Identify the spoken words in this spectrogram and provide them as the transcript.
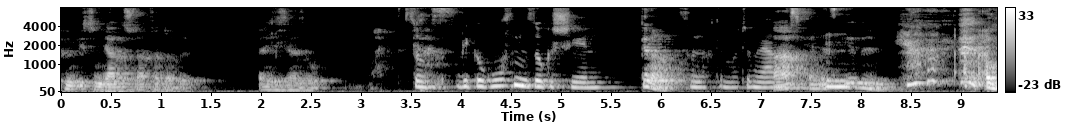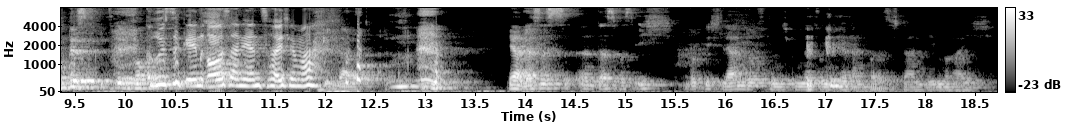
pünktlich zum Jahresstart verdoppelt. Das ist ja so, what? So, wie gerufen, so geschehen. Genau. So nach dem Motto, ja. Ask and it's mhm. given. Um Grüße gehen raus an Jens Heuchemer. Genau. Ja, das ist äh, das, was ich wirklich lernen durfte und ich bin da so mega dankbar, dass ich da in dem Bereich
